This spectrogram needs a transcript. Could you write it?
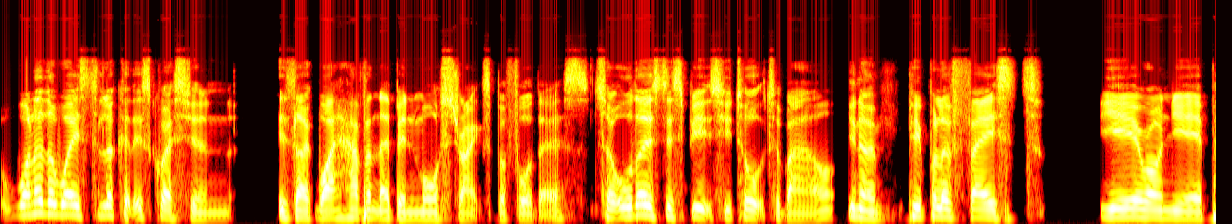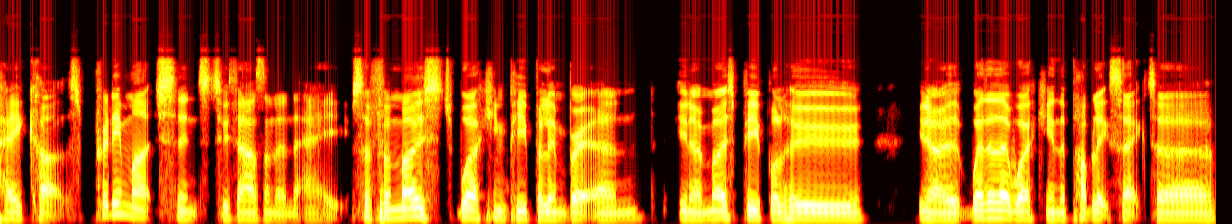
One of the ways to look at this question is like why haven't there been more strikes before this so all those disputes you talked about you know people have faced year on year pay cuts pretty much since 2008. So for most working people in Britain, you know, most people who, you know, whether they're working in the public sector,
